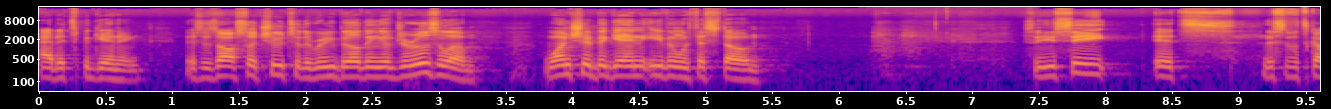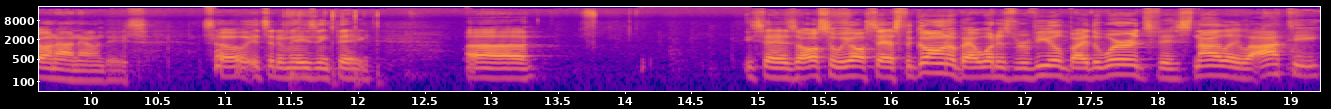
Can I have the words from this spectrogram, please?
at its beginning. This is also true to the rebuilding of Jerusalem. One should begin even with a stone. So you see, it's this is what's going on nowadays. So it's an amazing thing. Uh, he says, also, we also ask the Gaon about what is revealed by the words, Visnale la'ati,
